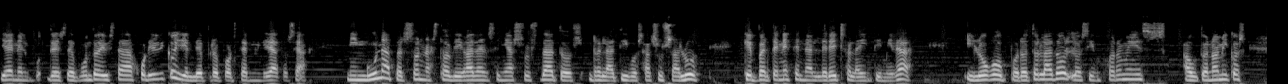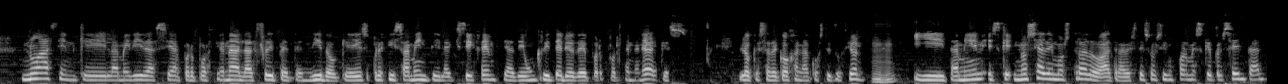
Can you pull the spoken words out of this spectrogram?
ya en el, desde el punto de vista jurídico y el de proporcionalidad. O sea, ninguna persona está obligada a enseñar sus datos relativos a su salud que pertenecen al derecho a la intimidad. Y luego, por otro lado, los informes autonómicos no hacen que la medida sea proporcional al fin pretendido, que es precisamente la exigencia de un criterio de proporcionalidad, que es lo que se recoge en la Constitución. Uh -huh. Y también es que no se ha demostrado a través de esos informes que presentan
